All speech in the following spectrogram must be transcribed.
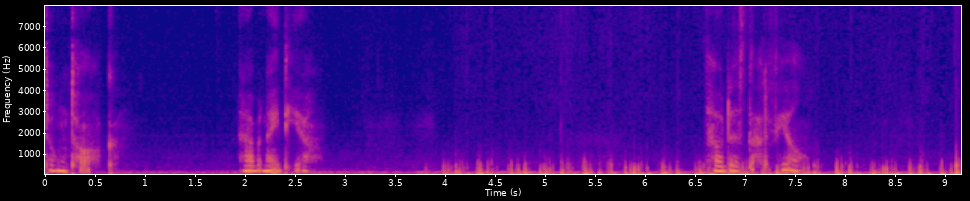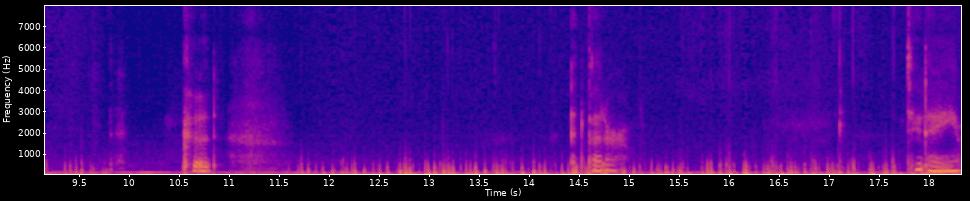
Don't talk. I have an idea. How does that feel? Good. It better. Today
